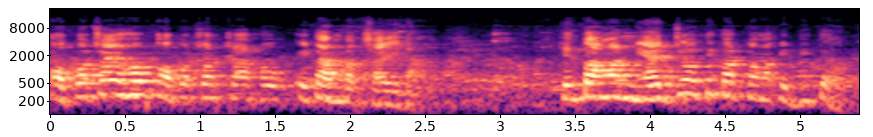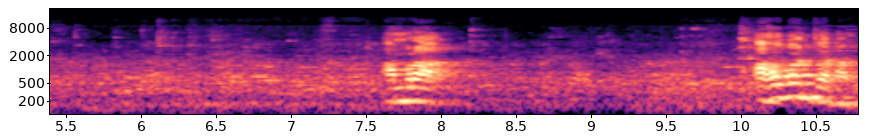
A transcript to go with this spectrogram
অপচয় হোক অপচর্চা হোক, এটা আমরা চাই না। কিন্তু আমার ন্যায্য অধিকার তো আমাকে দিতে হবে। আমরা আহ্বান জানাব,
